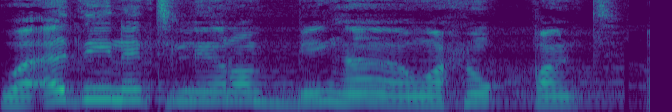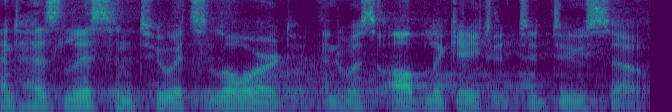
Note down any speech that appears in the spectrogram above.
وأذنت لربها وحقت and has listened to its Lord and was obligated to do so,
